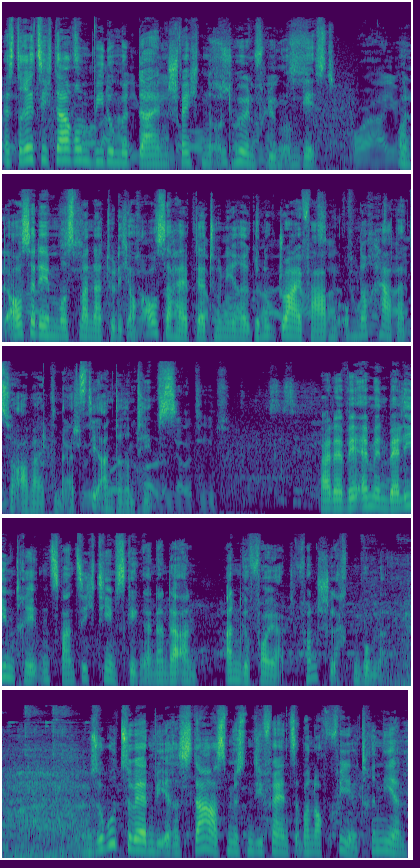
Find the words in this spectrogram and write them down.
Es dreht sich darum, wie du mit deinen Schwächen und Höhenflügen umgehst. Und außerdem muss man natürlich auch außerhalb der Turniere genug Drive haben, um noch härter zu arbeiten als die anderen Teams. Bei der WM in Berlin treten 20 Teams gegeneinander an, angefeuert von Schlachtenbummlern. Um so gut zu werden wie ihre Stars, müssen die Fans aber noch viel trainieren.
